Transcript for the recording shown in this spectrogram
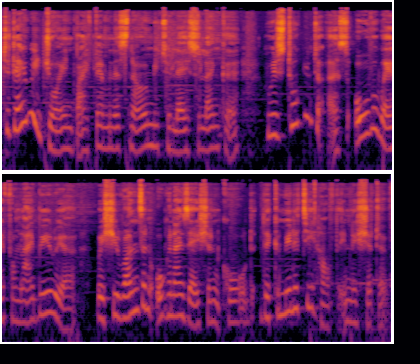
Today we're joined by feminist Naomi Tulay-Solanke, who is talking to us all the way from Liberia, where she runs an organization called the Community Health Initiative.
